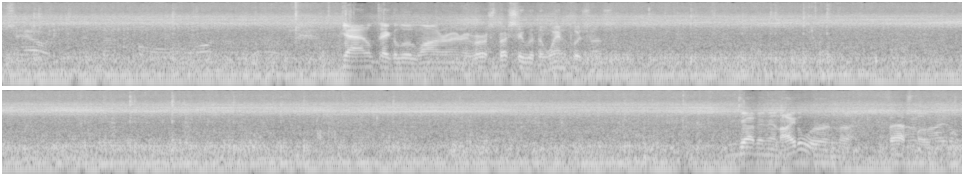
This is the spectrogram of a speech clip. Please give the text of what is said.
See how it it does pull along. Yeah, it'll take a little longer in reverse, especially with the wind pushing us. You got it in idle or in the fast mode? Idle.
